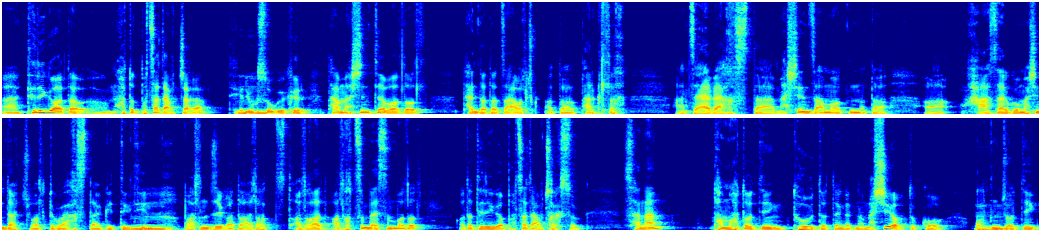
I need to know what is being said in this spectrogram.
тэрийг одоо хотод буцаад авч байгаа. Тэгэхээр юу гэсэн үг гэхээр та машинтай болвол танд одоо заавалж одоо парклах зай байх хэвээр машин замууд нь одоо хаасаагүй машинд очиж болдог байх хэвээр гэдэг тийм боломжийг одоо олгоод олгоод олгоцсон байсан бол одоо тэрийг буцаад авч байгаа гэсэн. Санаа нь том хотуудын төвд одоо ингээд машин явдаггүй гудамжуудыг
